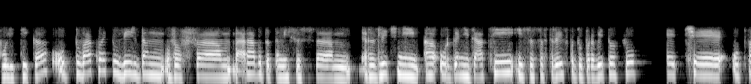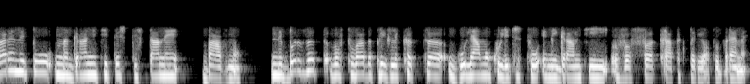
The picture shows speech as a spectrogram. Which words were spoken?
политика. От това, което виждам в а, работата ми с а, различни а, организации и с австралийското правителство, е, че отварянето на границите ще стане бавно не бързат в това да привлекат голямо количество емигранти в кратък период от време.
